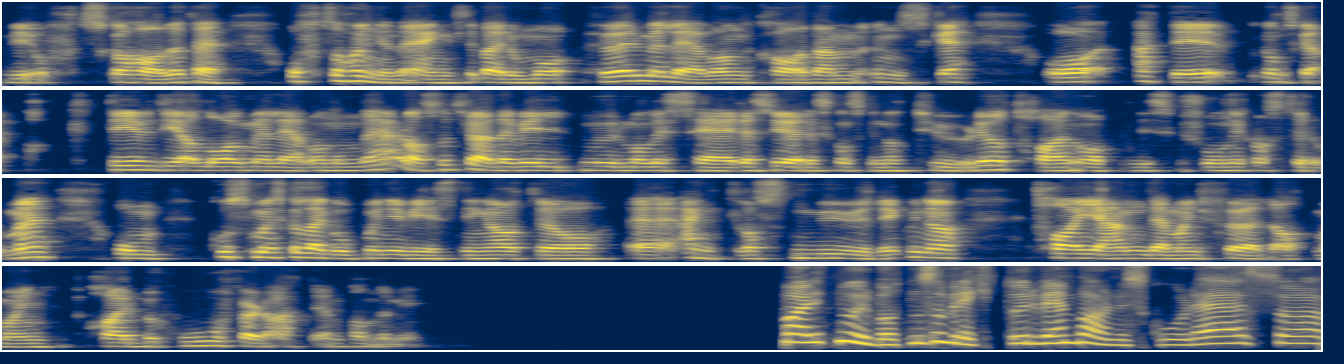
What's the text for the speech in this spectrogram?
vi ofte skal ha det til. Ofte så handler det egentlig bare om å høre med elevene hva de ønsker. Og etter ganske aktiv dialog med elevene om det her, da, så tror jeg det vil normaliseres og gjøres ganske naturlig å ta en åpen diskusjon i klasserommet om hvordan man skal legge opp undervisninga til å eh, enklest mulig kunne ta igjen det man føler at man har behov for da, etter en pandemi. Marit Nordbotten, som rektor ved en barneskole, så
